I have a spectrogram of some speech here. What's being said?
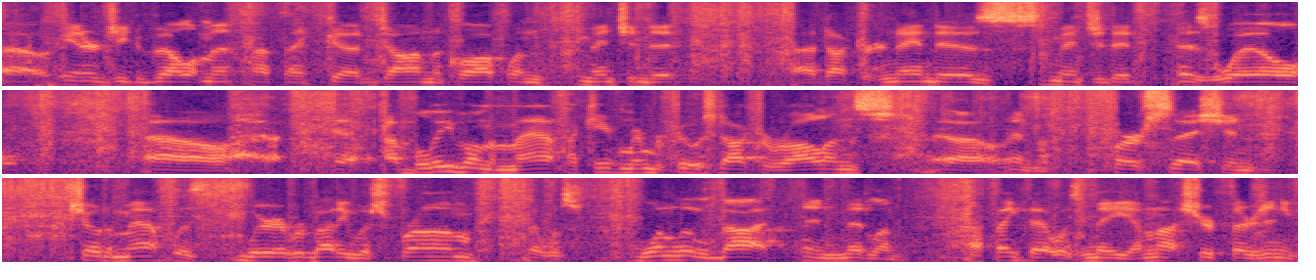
uh, energy development. I think uh, John McLaughlin mentioned it. Uh, Dr. Hernandez mentioned it as well. Uh, I believe on the map, I can't remember if it was Dr. Rollins in the first session, showed a map with where everybody was from. There was one little dot in Midland. I think that was me. I'm not sure if there's any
